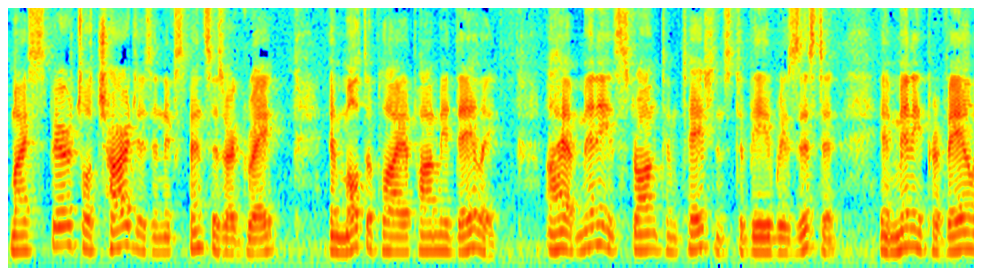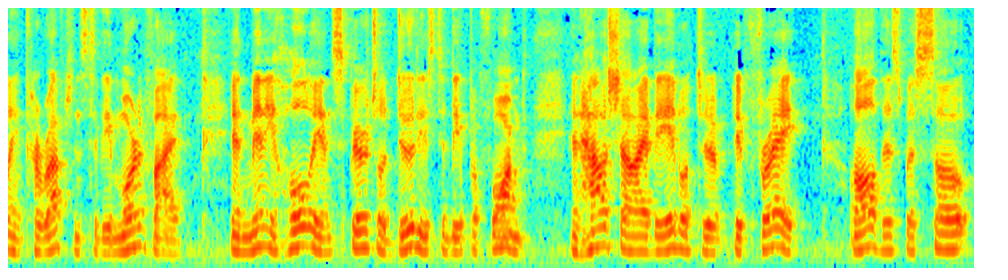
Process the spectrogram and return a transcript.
My spiritual charges and expenses are great and multiply upon me daily. I have many strong temptations to be resisted, and many prevailing corruptions to be mortified, and many holy and spiritual duties to be performed. And how shall I be able to defray all this was so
